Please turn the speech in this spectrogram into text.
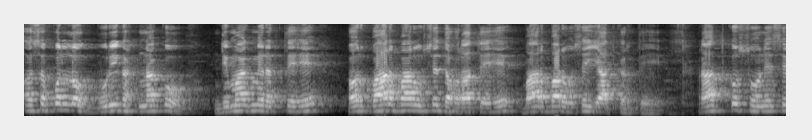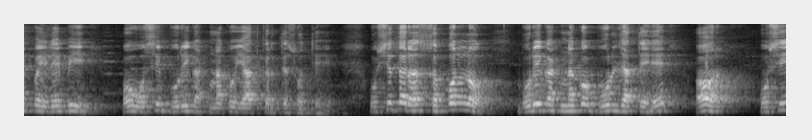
असफल लोग बुरी घटना को दिमाग में रखते हैं और बार बार उसे दोहराते हैं बार बार उसे याद करते हैं। रात को सोने से पहले भी वो उसी बुरी घटना को याद करते सोते हैं। उसी तरह सफल लोग बुरी घटना को भूल जाते हैं और उसी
